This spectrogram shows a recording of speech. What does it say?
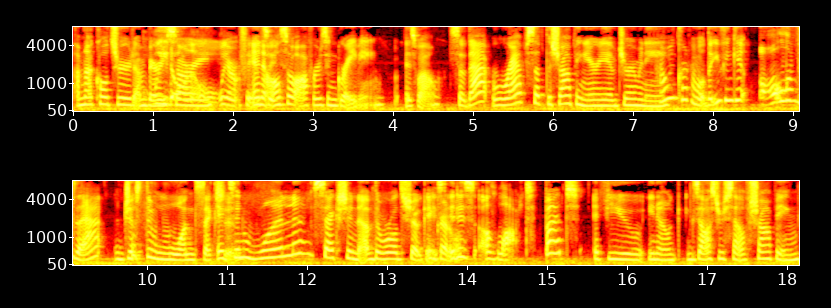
I'm not cultured. I'm very we sorry. know. We aren't fancy. And it also offers engraving as well. So that wraps up the shopping area of Germany. How incredible that you can get all of that just in one section. It's in one section of the World Showcase. Incredible. It is a lot. But if you, you know, exhaust yourself shopping,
